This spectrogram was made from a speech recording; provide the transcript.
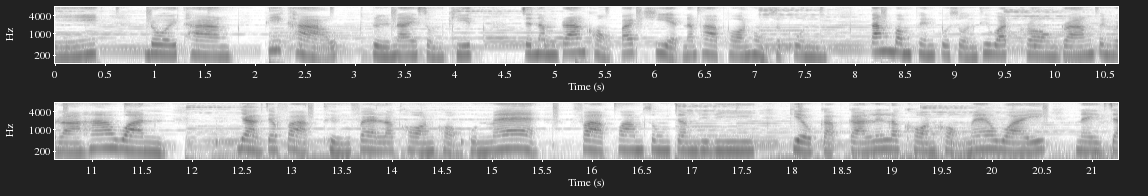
นี้ โดยทางพี่ขาวหรือนายสมคิด จะนำร่างของป้าเขียดนภาพรหงสกุล ตั้งบำเพ็ญกุศลที่วัดคลองร้างเป็นเวลา 5 วัน อยากจะฝากถึงแฟนละครของคุณแม่ ฝากความทรงจำดีๆ เกี่ยวกับการเล่นละครของแม่ไว้ ในใจ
